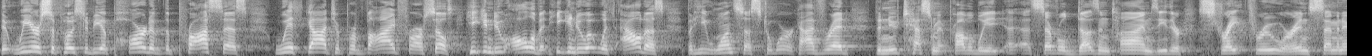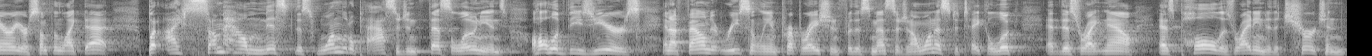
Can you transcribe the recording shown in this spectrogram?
That we are supposed to be a part of the process with God to provide for ourselves. He can do all of it, He can do it without us, but He wants us to work. I've read the New Testament probably uh, several dozen times, either straight through or in seminary or something like that. But I somehow missed this one little passage in Thessalonians all of these years, and I found it recently in preparation for this message. And I want us to take a look at this right now as Paul is writing to the church in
